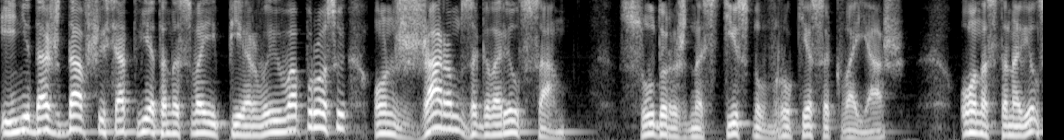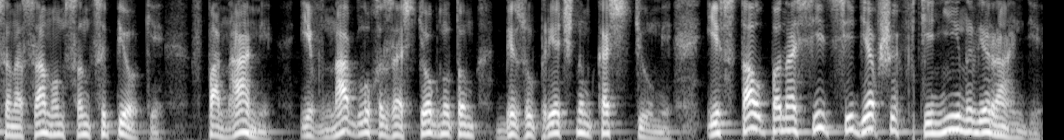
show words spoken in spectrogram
и, не дождавшись ответа на свои первые вопросы, он с жаром заговорил сам. Судорожно стиснув в руке саквояж, он остановился на самом санцепёке, в Панаме, и в наглухо застегнутом безупречном костюме и стал поносить сидевших в тени на веранде.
